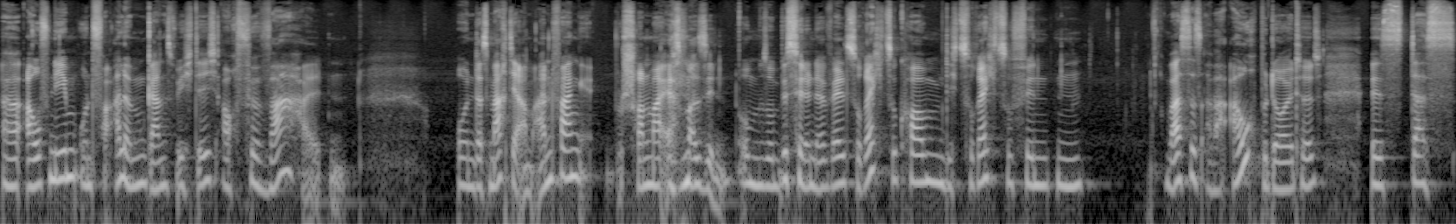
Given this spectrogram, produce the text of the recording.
äh, aufnehmen und vor allem, ganz wichtig, auch für wahr halten. Und das macht ja am Anfang schon mal erstmal Sinn, um so ein bisschen in der Welt zurechtzukommen, dich zurechtzufinden was es aber auch bedeutet, ist, dass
